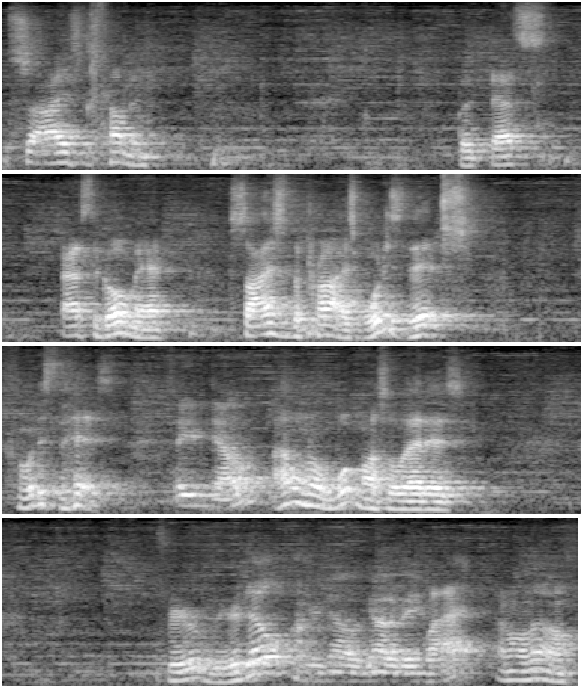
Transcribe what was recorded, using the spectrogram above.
The size is coming. But that's that's the goal, man. Size is the prize. What is this? What is this? So your delt? I don't know what muscle that is. Rear, rear delt? Your delt, gotta be. Lat? I don't know.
